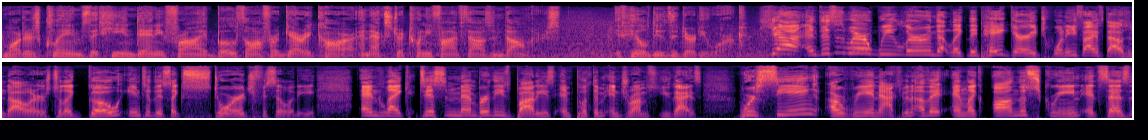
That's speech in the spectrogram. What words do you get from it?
Waters claims that he and Danny Fry both offer Gary Karr an extra $25,000 if he'll do the dirty work. Yeah, and this is where we learn that like they pay Gary twenty five thousand dollars to like go into this like storage facility and like dismember these bodies and put them in drums. You guys, we're seeing a reenactment of it, and like on the screen it says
